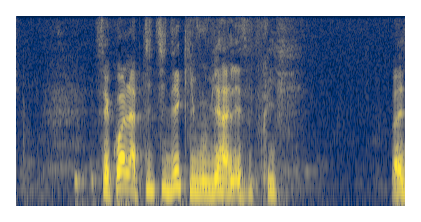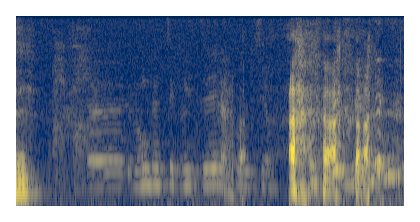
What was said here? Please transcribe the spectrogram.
C'est quoi la petite idée qui vous vient à l'esprit? Vas-y. Le manque d'intégrité, la corruption.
